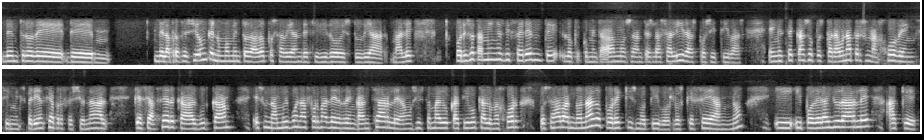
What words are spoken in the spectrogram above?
dentro de de la profesión que en un momento dado pues habían decidido estudiar, ¿vale? Por eso también es diferente lo que comentábamos antes, las salidas positivas. En este caso, pues para una persona joven, sin experiencia profesional, que se acerca al bootcamp, es una muy buena forma de reengancharle a un sistema educativo que a lo mejor pues ha abandonado por X motivos, los que sean, ¿no? Y, y poder ayudarle a que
